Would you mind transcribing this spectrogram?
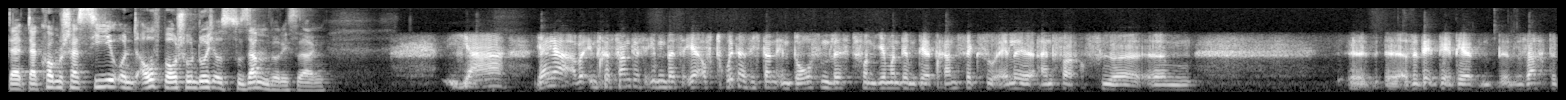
da, da kommen Chassis und Aufbau schon durchaus zusammen, würde ich sagen. Ja, ja, ja, aber interessant ist eben, dass er auf Twitter sich dann endorsen lässt von jemandem, der Transsexuelle einfach für, ähm, äh, also der, der, der sagt,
